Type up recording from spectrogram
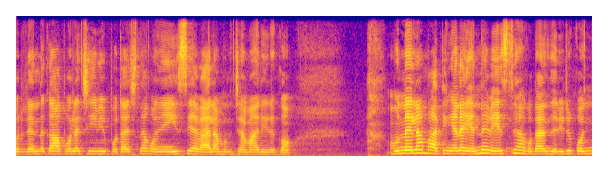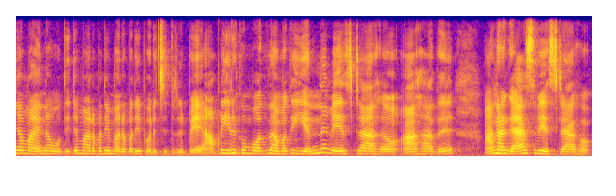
ஒரு ரெண்டு காய் போல் சீவி போட்டாச்சுன்னா கொஞ்சம் ஈஸியாக வேலை முடிஞ்ச மாதிரி இருக்கும். முன்னெல்லாம் பார்த்தீங்கன்னா எண்ணெய் வேஸ்ட் ஆகுதான்னு சொல்லிட்டு கொஞ்சமாக எண்ணெய் ஊற்றிட்டு மறுபடியும் மறுபடியும் பொறிச்சிட்டு இருப்பேன். அப்படி இருக்கும்போது நமக்கு எண்ணெய் வேஸ்ட் ஆகும் ஆகாது. ஆனால் கேஸ் வேஸ்ட் ஆகும்.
